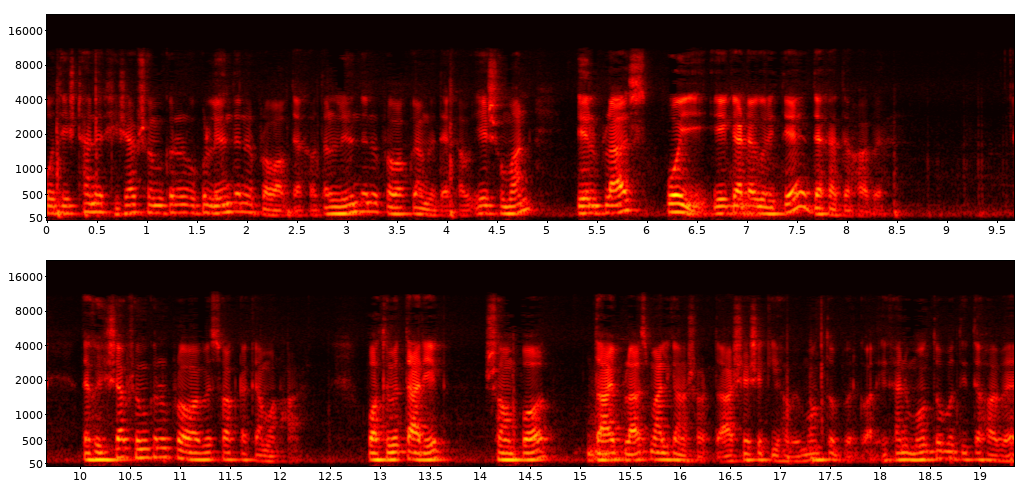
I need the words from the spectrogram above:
প্রতিষ্ঠানের হিসাব সমীকরণের উপর লেনদেনের প্রভাব দেখাও। তাহলে লেনদেনের প্রভাবকে আমরা দেখাবো। এ সমান এল প্লাস ওই এই ক্যাটাগরিতে দেখাতে হবে। দেখো, হিসাব সমীকরণ প্রভাবে ছকটা কেমন হয়? প্রথমে তারিখ, সম্পদ, দায় প্লাস মালিকানা শর্ত, আর শেষে কি হবে? মন্তব্যের কর এখানে মন্তব্য দিতে হবে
